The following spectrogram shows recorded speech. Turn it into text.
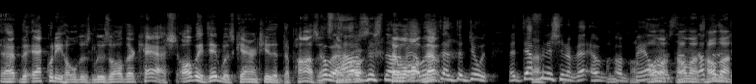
uh, The equity holders lose all their cash. All they did was guarantee the deposits. No, but were- how's this not, all- bailout? what does that- that to do with, the definition of, of of Hold on, bailout hold on, hold on,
